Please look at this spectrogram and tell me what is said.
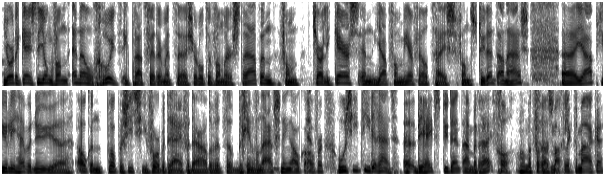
Jorde Kees de Jong van NL Groeit. Ik praat verder met eh, Charlotte van der Straten van Charlie Kers en Jaap van Meerveld. Hij is van Student aan Huis. Uh, Jaap, jullie hebben nu uh, ook een propositie voor bedrijven. Daar hadden we het op het begin van de uitzending ook ja. over. Hoe ziet die eruit? die heet Student aan Bedrijf. Goh, om het makkelijk te maken.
